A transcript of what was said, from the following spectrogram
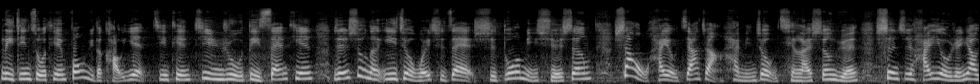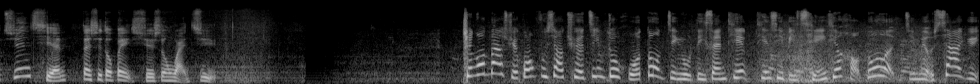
历经昨天风雨的考验，今天进入第三天，人数呢依旧维持在十多名学生。上午还有家长和民众前来声援，甚至还有人要捐钱，但是都被学生婉拒。学光复校区的静坐活动进入第三天，天气比前一天好多了，已经没有下雨。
